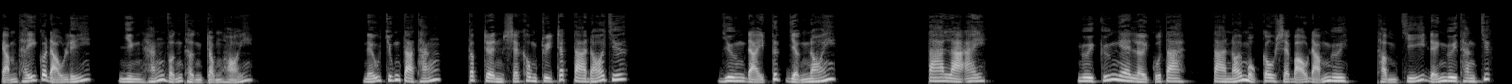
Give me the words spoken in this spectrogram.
cảm thấy có đạo lý, nhưng hắn vẫn thận trọng hỏi. Nếu chúng ta thắng, cấp trên sẽ không truy trách ta đó chứ? Dương Đại tức giận nói. Ta là ai? Ngươi cứ nghe lời của ta, ta nói một câu sẽ bảo đảm ngươi, thậm chí để ngươi thăng chức.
